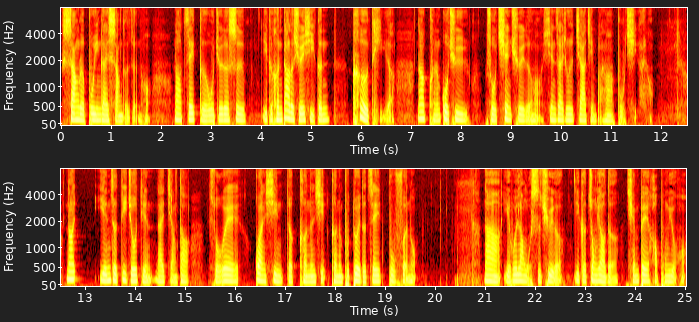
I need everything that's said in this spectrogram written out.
伤了不应该伤的人哈。那这个我觉得是一个很大的学习跟课题啊。那可能过去所欠缺的哈，现在就是加紧把它补起来哈。那沿着第九点来讲到所谓。惯性的可能性可能不对的这一部分哦，那也会让我失去了一个重要的前辈好朋友哈，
